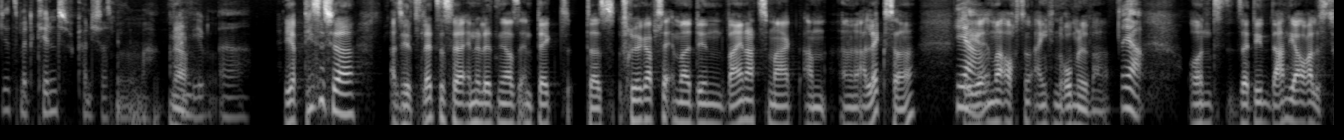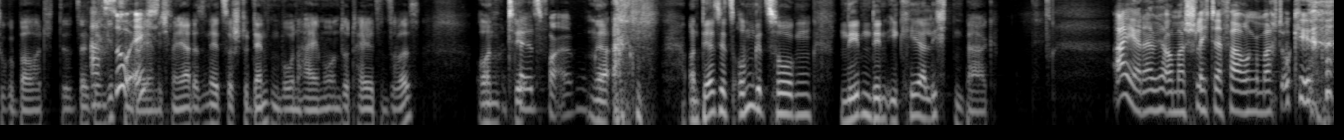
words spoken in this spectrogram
jetzt mit Kind könnte ich das mal machen. Ja. Angeben. Äh, Ich habe dieses Jahr, also jetzt letztes Jahr, Ende letzten Jahres entdeckt, dass früher gab es ja immer den Weihnachtsmarkt am äh, Alexa, Ja. der ja immer auch so eigentlich ein Rummel war. ja. Und seitdem, da haben die auch alles zugebaut. Seitdem Ach gibt's so, ja nicht mehr. Ja, da sind jetzt so Studentenwohnheime und Hotels und sowas. Und Hotels vor allem. Der, ja, und der ist jetzt umgezogen neben den Ikea Lichtenberg. Ah ja, da habe ich auch mal schlechte Erfahrungen gemacht. Okay.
